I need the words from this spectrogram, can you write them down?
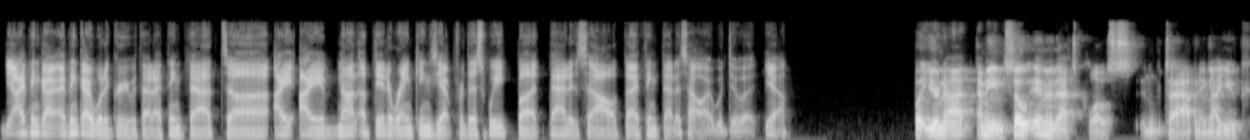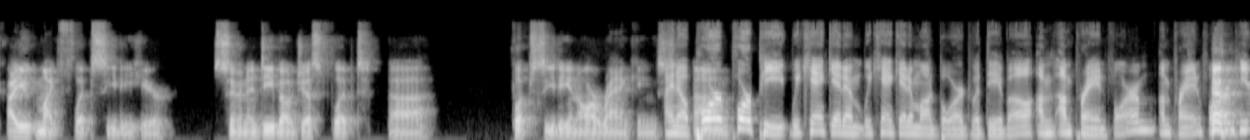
yeah, I think I, I think I would agree with that. I think that uh, I I have not updated rankings yet for this week, but that is how I think that is how I would do it. Yeah. But you're not. I mean, so and that's close to happening. Aiyuk Aiyuk might flip CD here soon, and Deebo just flipped uh, flip CD in our rankings. I know, poor Um, poor Pete. We can't get him. We can't get him on board with Deebo. I'm I'm praying for him. I'm praying for him. He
